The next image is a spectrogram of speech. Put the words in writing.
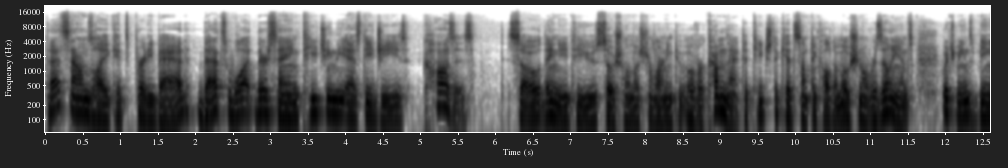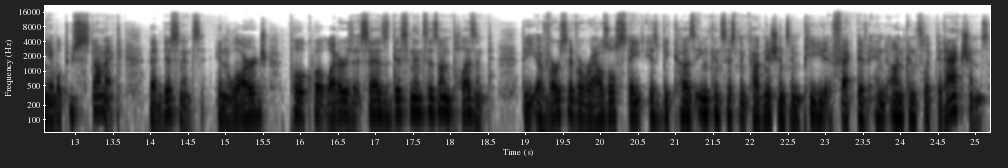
That sounds like it's pretty bad. That's what they're saying teaching the SDGs causes. So they need to use social emotional learning to overcome that, to teach the kids something called emotional resilience, which means being able to stomach that dissonance in large pull quote letters, it says dissonance is unpleasant. The aversive arousal state is because inconsistent cognitions impede effective and unconflicted actions.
